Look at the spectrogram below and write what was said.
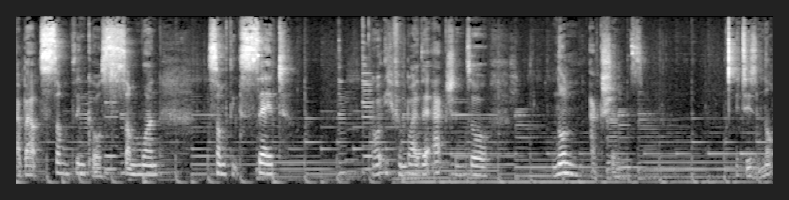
about something or someone, something said, or even by their actions or non actions. It is not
